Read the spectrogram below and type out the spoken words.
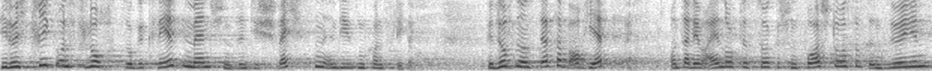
Die durch Krieg und Flucht so gequälten Menschen sind die Schwächsten in diesem Konflikt. Wir dürfen uns deshalb auch jetzt unter dem Eindruck des türkischen Vorstoßes in Syrien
